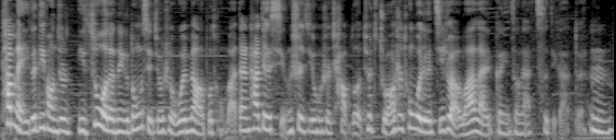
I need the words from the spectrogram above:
它每一个地方就是你坐的那个东西就是有微妙的不同吧，但是它这个形式几乎是差不多，就主要是通过这个急转弯来给你增加刺激感，对，嗯，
